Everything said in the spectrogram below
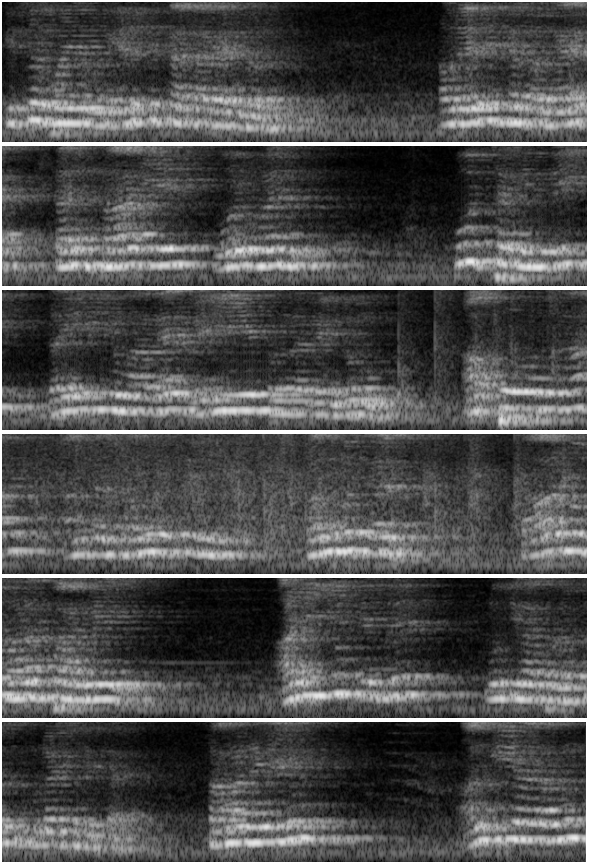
கிருஷ்ண கோயில் ஒரு எடுத்துக்காட்டாக இருந்தவர். அவர் எழுதி தன் சாதியை ஒருவன் கூச்சமின்றி தைரியமாக வெளியே சொல்ல வேண்டும். அப்போதுதான் அந்த சமூகத்தின் பண்புகள் தாழ்வு மனப்பான்மை அழியும் என்று நூத்தி நாற்பது வருஷத்துக்கு முன்னாடி சொல்லிட்டார் சமநிலையும் அங்கீகாரமும்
